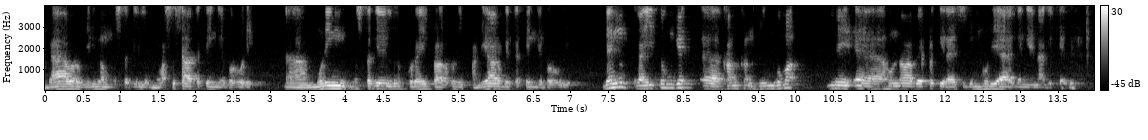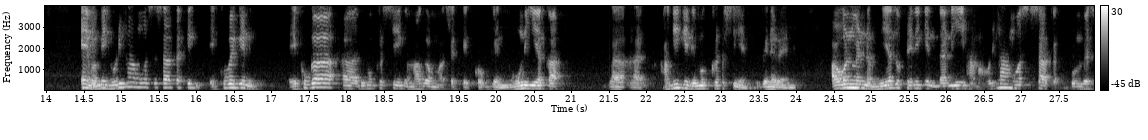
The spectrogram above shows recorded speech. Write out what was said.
බෑවර මිනිම මුස්තකිල්ල මසසාතකින්ගේ බහුරි මුඩින් මුස්තකිල්ල කුරයි පාහුරි පඩියාරුගෙතකින්ගේ බහුරි. දැන් රයිතුන්ගේ කංකන් හිංගුම මේ හුන්නවා බේප්‍රති රයිසු ජම්හුරියා දැන් එනාගේ කැබිනට් එම මේ හුරිහා මුවසසාතකින් එකුවගෙන් එකුගා ඩෙමොක්‍රසියගේ මග මසෙක් කොග්ගෙන් නූනියක අගිගේ ඩෙමොක්‍රසියෙන් වෙනවන්නේ අවුන් මෙන්න මියදු පෙනිගෙන් දනී හම හුරිහා මුවසසාතක කුම්බෙස්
